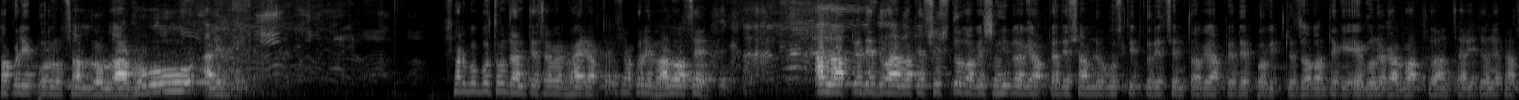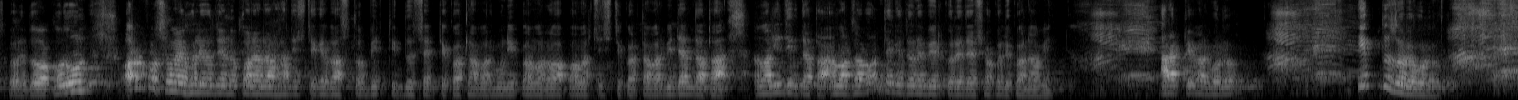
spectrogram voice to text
সকলেই পড়ুন আলাইহি ওয়াসাল্লাম। সর্বপ্রথম জানতে চাই, আমার ভাইরা সকলে ভালো আছে আল্লাহ আপনাদের দোয়া আমাকে সুস্থভাবে, সহিভাবে আপনাদের সামনে উপস্থিত করেছেন। তবে আপনাদের পবিত্র জবান থেকে এগুলোকার মাত্র জন্য কাজ করে দোয়া করুন। অল্প সময় হলেও যেন কোরআন আর হাদিস থেকে বাস্তব ভিত্তিক দু চারটে কথা আমার মুনিপ, আমার রব, আমার সৃষ্টিকর্তা, আমার বিধানদাতা, আমার রিজিক দাতা আমার জবান থেকে যেন বের করে দেয় সকলে কোন আমি। আর একটি বার বলুন। একটু জোরে বলুন।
